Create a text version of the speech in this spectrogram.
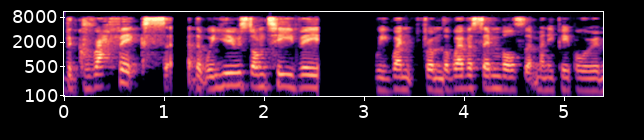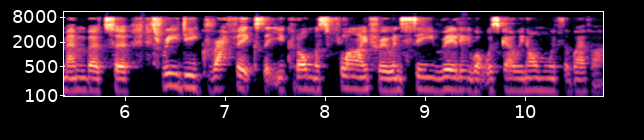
the graphics that were used on TV. We went from the weather symbols that many people remember to 3D graphics that you could almost fly through and see really what was going on with the weather.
